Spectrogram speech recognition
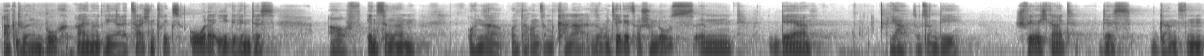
aktuellen Buch 100 geniale Zeichentricks oder ihr gewinnt es auf Instagram unser, unter unserem Kanal. So, und hier geht es auch schon los. Ähm, der, ja, sozusagen die Schwierigkeit des Ganzen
